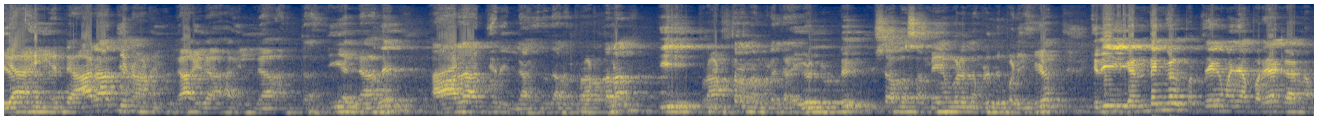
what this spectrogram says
ഇലാഹി എന്റെ ആരാധ്യനാണ്. ലാ ഇലാഹ ഇല്ല അന്ത നീ അല്ലാതെ ആരാധ്യനില്ല എന്നതാണ് പ്രാർത്ഥന. ഈ പ്രാർത്ഥന നമ്മുടെ കൈകളിലുണ്ട്. വിശാല സമയം പോലെ നമ്മൾ ഇത് പഠിക്കുക. ഇത് ഈ ഖണ്ഡങ്ങൾ പ്രത്യേകമായി ഞാൻ പറയാൻ കാരണം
